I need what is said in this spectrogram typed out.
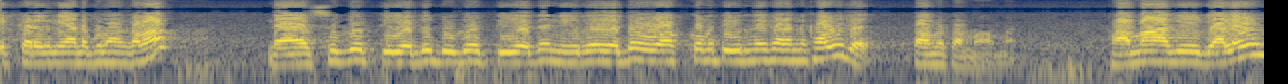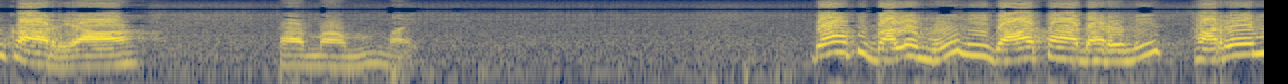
එක් කරගෙන යන්න පුළුවන් කමක් නෑ සුගතියද දුගතියද නිරයද ඔය ඔක්කොම තීරණය කරන්නේ කවුද? තම තමාමයි. තමාගේ ගැලවුම් කාර්යයා තමම්මයි. දැන් අපි බලමු මේ ධාතා ධර්මයේ සරල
